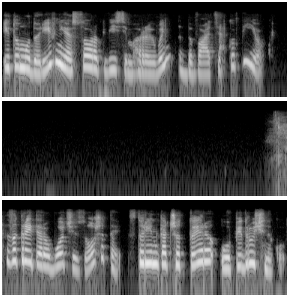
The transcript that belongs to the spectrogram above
і тому дорівнює 48 гривень 20 копійок. Закрийте робочі зошити, сторінка 4 у підручнику.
